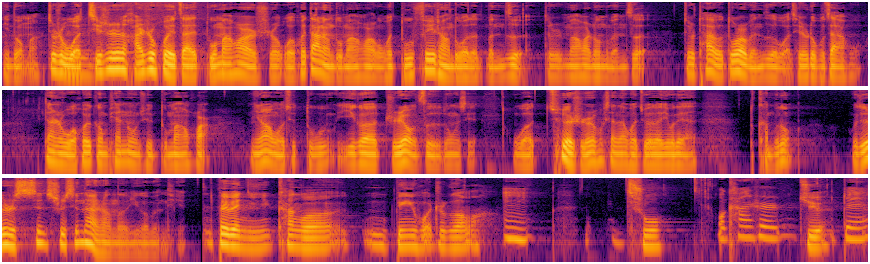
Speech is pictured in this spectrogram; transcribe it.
你懂吗？就是我嗯其实还是会在读漫画的时候，我会大量读漫画，我会读非常多的文字，就是漫画中的文字，就是它有多少文字，我其实都不在乎，但是我会更偏重去读漫画。你让我去读一个只有字的东西，我确实现在会觉得有点啃不动。我觉得是心是心态上的一个问题。贝贝，你看过嗯《冰与火之歌》吗？嗯，书我看的是剧？对，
